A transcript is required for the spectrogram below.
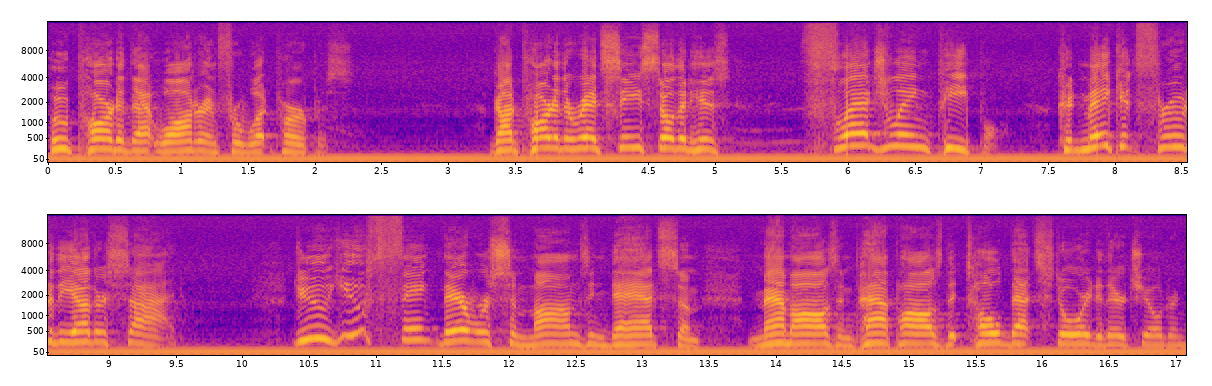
Who parted that water and for what purpose? God parted the Red Sea so that his fledgling people could make it through to the other side. Do you think there were some moms and dads, some mamas and papas that told that story to their children?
